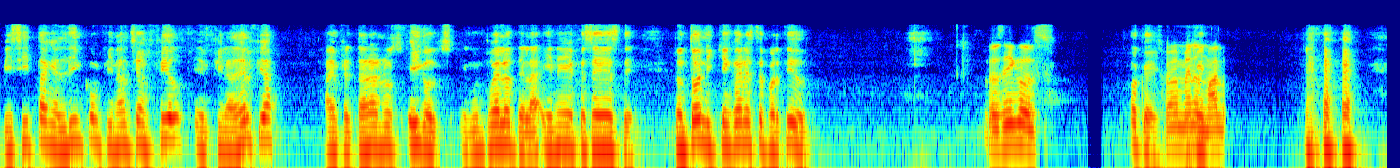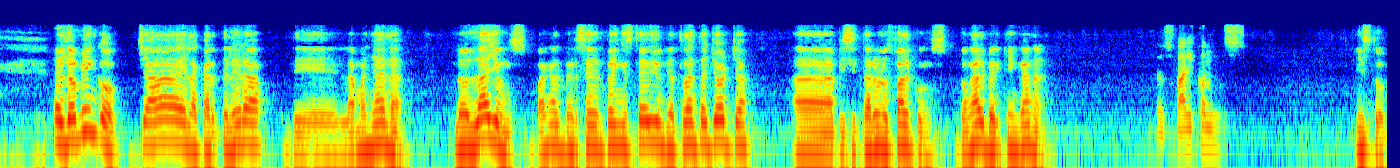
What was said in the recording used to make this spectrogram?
visitan el Lincoln Financial Field en Filadelfia a enfrentar a los Eagles en un duelo de la NFC Este. Don Tony, ¿quién gana este partido? Los Eagles. Ok. Son menos malos. el domingo, ya en la cartelera de la mañana, los Lions van al Mercedes-Benz Stadium de Atlanta, Georgia, a visitar a los Falcons. Don Albert, ¿quién gana? Los Falcons. Listo.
